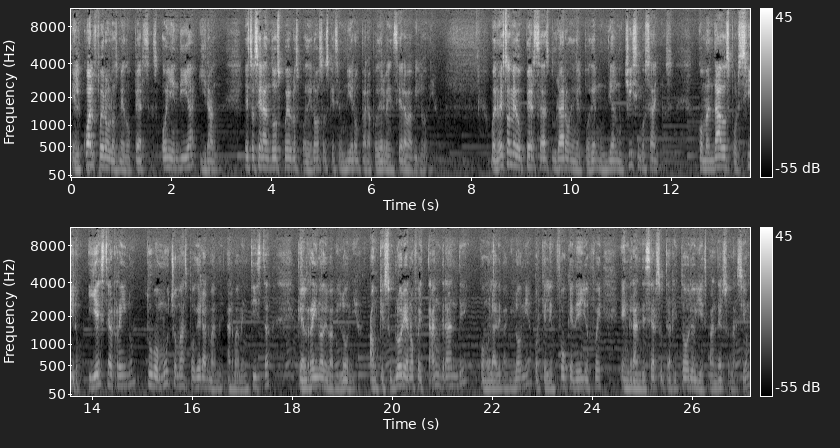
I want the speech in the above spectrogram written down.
el cual fueron los medopersas, hoy en día Irán. Estos eran dos pueblos poderosos que se unieron para poder vencer a Babilonia. Bueno, estos medopersas duraron en el poder mundial muchísimos años, comandados por Ciro, y este reino tuvo mucho más poder armamentista que el reino de Babilonia, aunque su gloria no fue tan grande como la de Babilonia, porque el enfoque de ellos fue engrandecer su territorio y expandir su nación.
